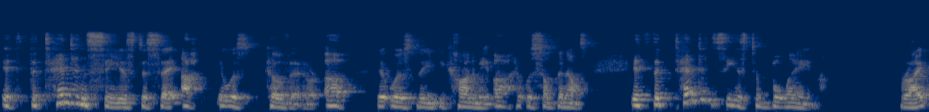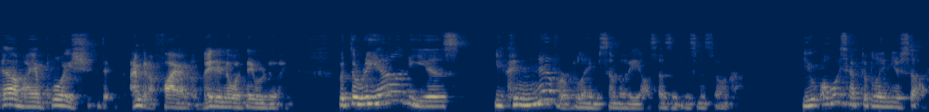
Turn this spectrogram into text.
it's the tendency is to say, ah, it was COVID, or ah, it was the economy, ah, it was something else. It's the tendency is to blame, right? Ah, my employees, I'm going to fire them. They didn't know what they were doing. But the reality is, you can never blame somebody else as a business owner. You always have to blame yourself.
